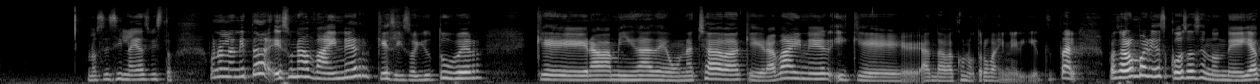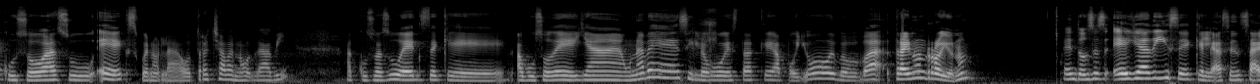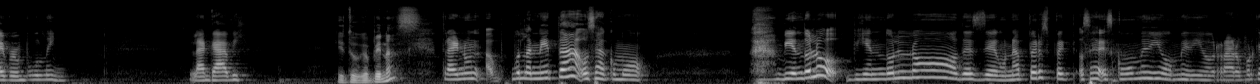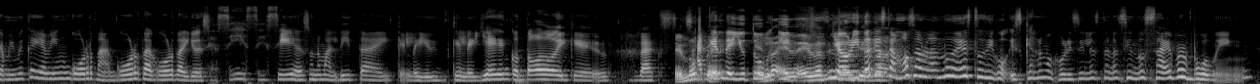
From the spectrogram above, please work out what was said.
No sé si la hayas visto. Bueno, la neta es una Viner que se hizo youtuber, que era amiga de una chava que era Viner y que andaba con otro Viner y tal. Pasaron varias cosas en donde ella acusó a su ex, bueno, la otra chava, no, Gaby, acusó a su ex de que abusó de ella una vez y luego esta que apoyó y bla, bla, bla. Traen un rollo, ¿no? Entonces ella dice que le hacen cyberbullying. La Gaby ¿Y tú qué opinas? traen un, pues la neta, o sea, como viéndolo, viéndolo desde una perspectiva, o sea, es como medio, medio raro, porque a mí me caía bien gorda, gorda, gorda, y yo decía, sí, sí, sí, es una maldita, y que le, que le lleguen con todo, y que la saquen de YouTube. y, y ahorita que estamos hablando de esto, digo, es que a lo mejor sí le están haciendo cyberbullying.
